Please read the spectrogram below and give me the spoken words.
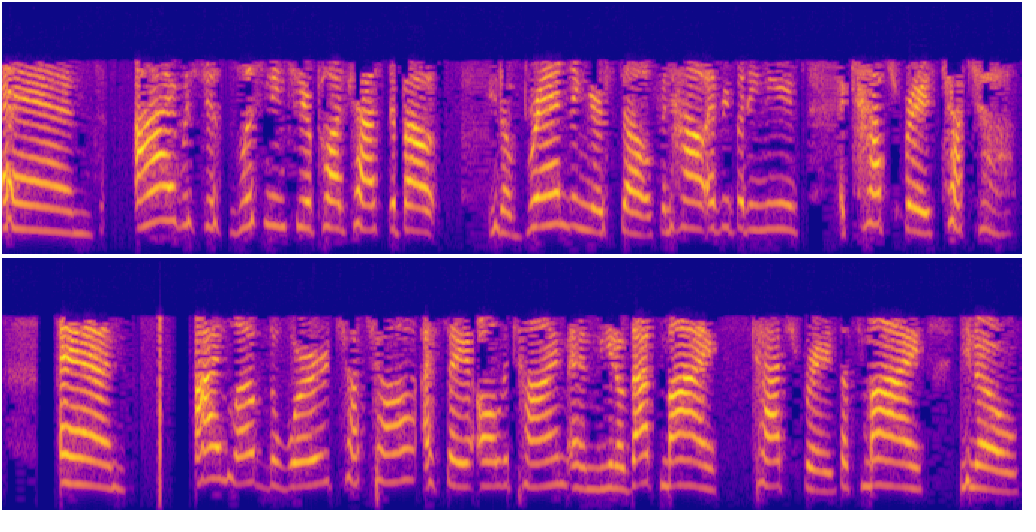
and I was just listening to your podcast about, you know, branding yourself and how everybody needs a catchphrase, cha-cha. And I love the word cha-cha. I say it all the time and you know, that's my catchphrase. That's my, you know,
